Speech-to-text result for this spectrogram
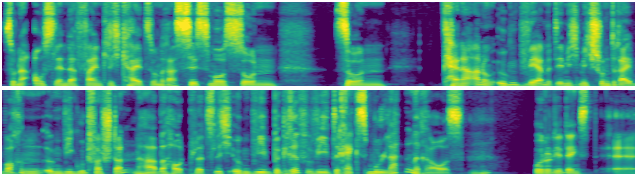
so eine Ausländerfeindlichkeit, so ein Rassismus, so ein, so ein, keine Ahnung, irgendwer, mit dem ich mich schon drei Wochen irgendwie gut verstanden habe, haut plötzlich irgendwie Begriffe wie Drecksmulatten raus. Wo du dir denkst, äh,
